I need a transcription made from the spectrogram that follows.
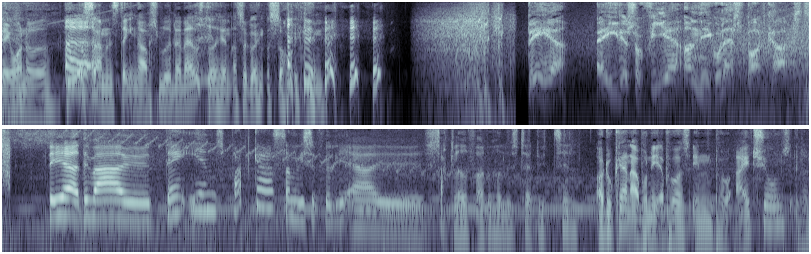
laver noget. Du ud og samle en sten op, smide den andet sted hen, og så gå ind og sove igen. Det her er Ida Sofia og Nikolas podcast. Det her, det var øh, dagens podcast, som vi selvfølgelig er øh, så glade for, at du har lyst til at lytte til. Og du kan abonnere på os inde på iTunes, eller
